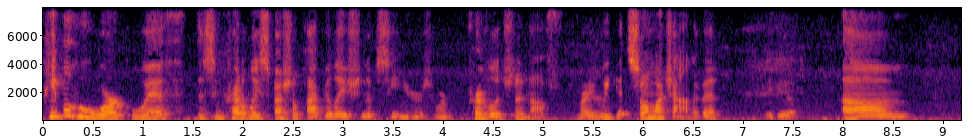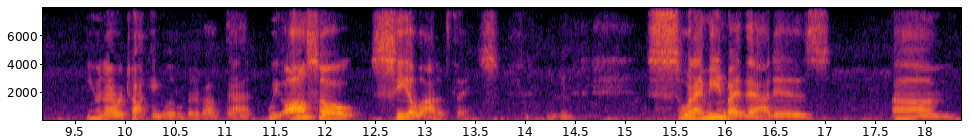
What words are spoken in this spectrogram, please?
people who work with this incredibly special population of seniors, we're privileged enough, right? Mm-hmm. We get so much out of it. We do. Um, you and I were talking a little bit about that. We also see a lot of things. Mm-hmm. So what I mean by that is, um,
